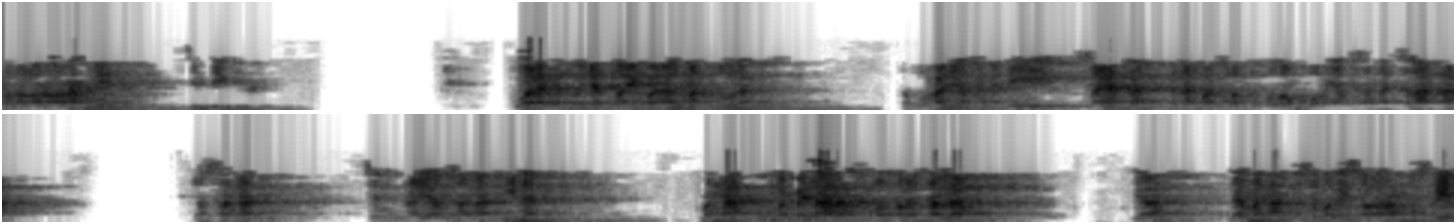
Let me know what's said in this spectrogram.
orang-orang di jindik. Wala ketujuh ta'ifah al-mahdulah. Satu hal yang sangat disayangkan terdapat suatu kelompok yang sangat celaka yang sangat yang sangat hina mengaku membela Rasulullah SAW ya dan mengaku sebagai seorang muslim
